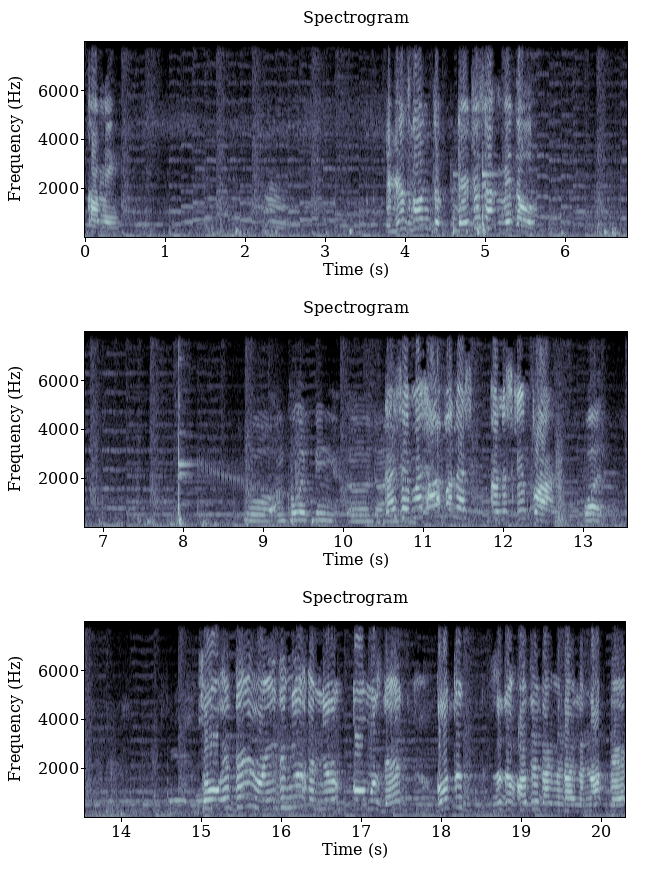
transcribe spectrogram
coming. Just going to. They're just at middle. Oh, I'm collecting uh, Guys, I diamonds. might have an, es- an escape plan. What? So if they're raiding you and you're almost dead, go to the, the other Diamond Island, not there,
